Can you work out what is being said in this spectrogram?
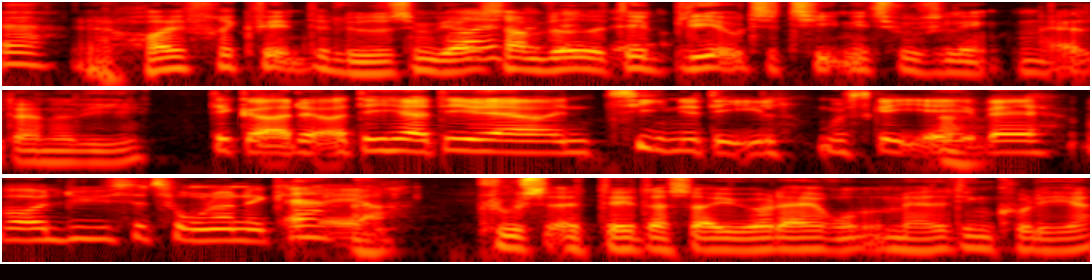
Ja. Ja, højfrekvente lyde, som vi alle sammen ved, det bliver jo til tinnitus i længden, alt andet lige. Det gør det, og det her det er en tiende del måske af, ja. hvad, hvor lyse tonerne kan ja. være. Plus at det, der så i øvrigt er i rummet med alle dine kolleger.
